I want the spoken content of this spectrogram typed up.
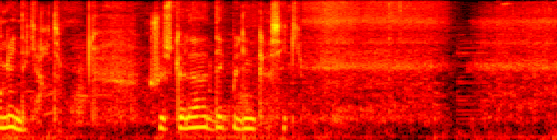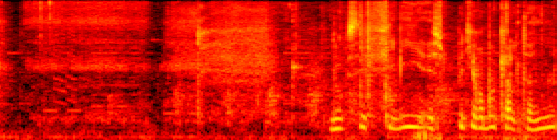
on gagne des cartes. Jusque là, deck building classique. Donc c'est Phoebe et son petit robot Carlton.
